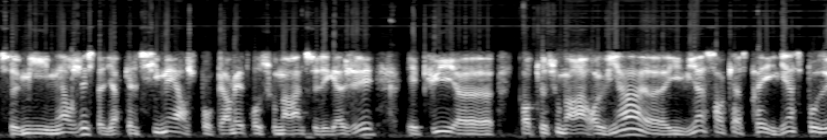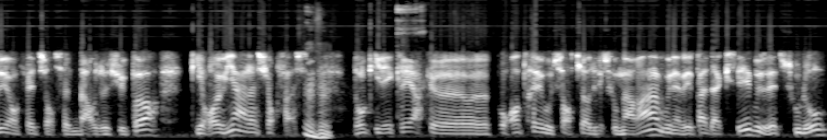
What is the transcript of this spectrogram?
semi-immergée, c'est-à-dire qu'elle s'immerge pour permettre au sous-marin de se dégager. Et puis euh, quand le sous-marin revient, euh, il vient s'encastrer, il vient se poser en fait sur cette barge de support qui revient à la surface. Mmh. Donc il est clair que pour entrer ou sortir du sous-marin, vous n'avez pas d'accès, vous êtes sous l'eau,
